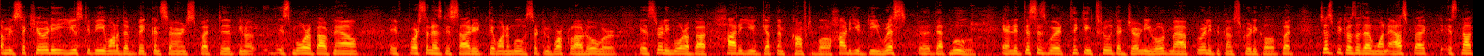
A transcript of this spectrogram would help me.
I mean security used to be one of the big concerns, but uh, you know, it's more about now, if person has decided they want to move a certain workload over, it's really more about how do you get them comfortable, how do you de-risk uh, that move? And it, this is where thinking through the journey roadmap really becomes critical. But just because of that one aspect, it's not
